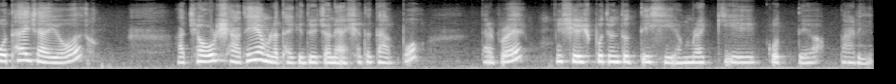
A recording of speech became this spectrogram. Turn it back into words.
কোথায় যাই ও আচ্ছা ওর সাথেই আমরা থাকি, দুইজনে একসাথে থাকব। তারপরে শেষ পর্যন্ত দেখি আমরা কি করতে পারি।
